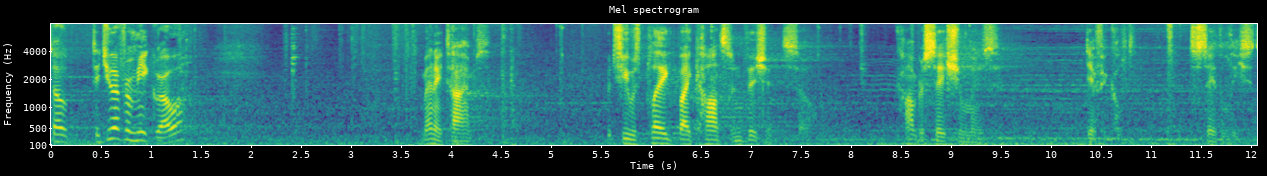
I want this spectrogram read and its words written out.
So, did you ever meet Groa? Many times. But she was plagued by constant visions, so conversation was difficult, to say the least.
